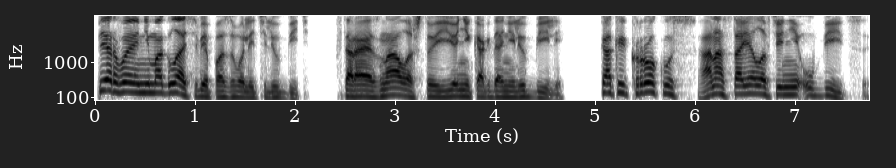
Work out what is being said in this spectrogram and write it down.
Первая не могла себе позволить любить. Вторая знала, что ее никогда не любили. Как и Крокус, она стояла в тени убийцы.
